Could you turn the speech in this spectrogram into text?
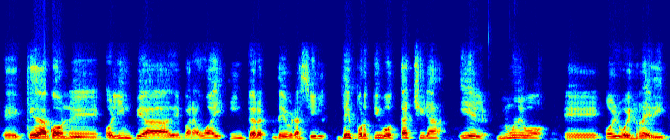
eh, queda con eh, Olimpia de Paraguay, Inter de Brasil, Deportivo Táchira y el nuevo eh, Always Ready,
